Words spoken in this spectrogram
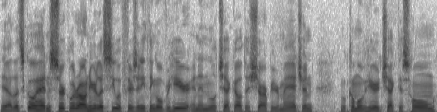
Yeah, let's go ahead and circle around here. Let's see if there's anything over here, and then we'll check out the Sharp Ear Mansion. We'll come over here and check this home,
